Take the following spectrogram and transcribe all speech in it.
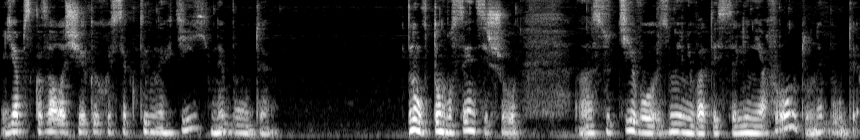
я б сказала, що якихось активних дій не буде. Ну, в тому сенсі, що е, суттєво змінюватися лінія фронту не буде.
